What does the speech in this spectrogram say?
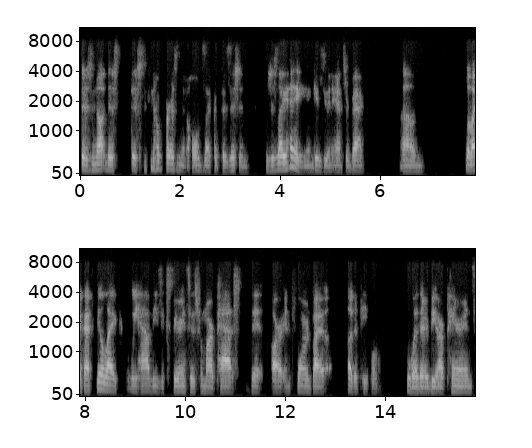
there's not there's there's no person that holds like a position. It's just like, hey, and gives you an answer back. Um, but like I feel like we have these experiences from our past that are informed by other people, whether it be our parents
